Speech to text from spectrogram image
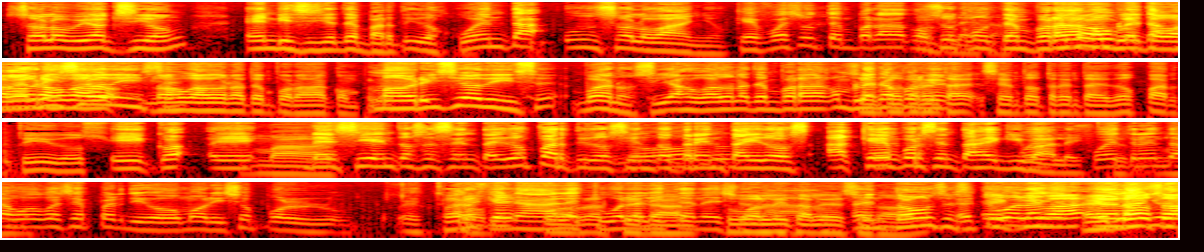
solo vio acción en 17 partidos. Cuenta un solo año. que fue su temporada Su completa. temporada Él no- completa. todavía no ha Mauricio jugado, dice, no ha jugado una temporada completa. Mauricio dice, bueno, sí ha jugado una temporada completa porque 130 132 partidos. y eh, Más. de 162 partidos, No, 132. ¿A qué fue- porcentaje Fue, equivale? fue 30 juegos que se perdió Mauricio por Pero es que- final Por- estuvo al en la lista lesionados. Entonces, Estuvo el año- En el dos año-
